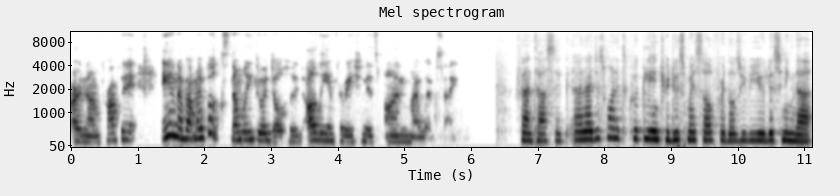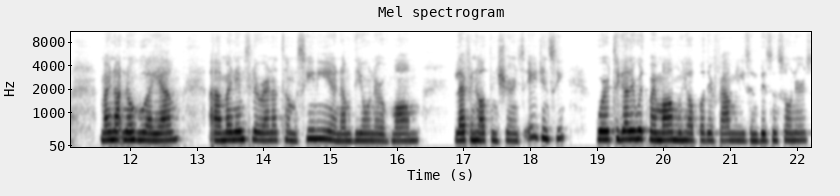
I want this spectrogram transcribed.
our nonprofit, and about my book, Stumbling Through Adulthood. All the information is on my website. Fantastic. And I just wanted to quickly introduce myself for those of you listening that might not know who I am. Uh, my name is Lorena Tomasini, and I'm the owner of Mom Life and Health Insurance Agency where together with my mom, we help other families and business owners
